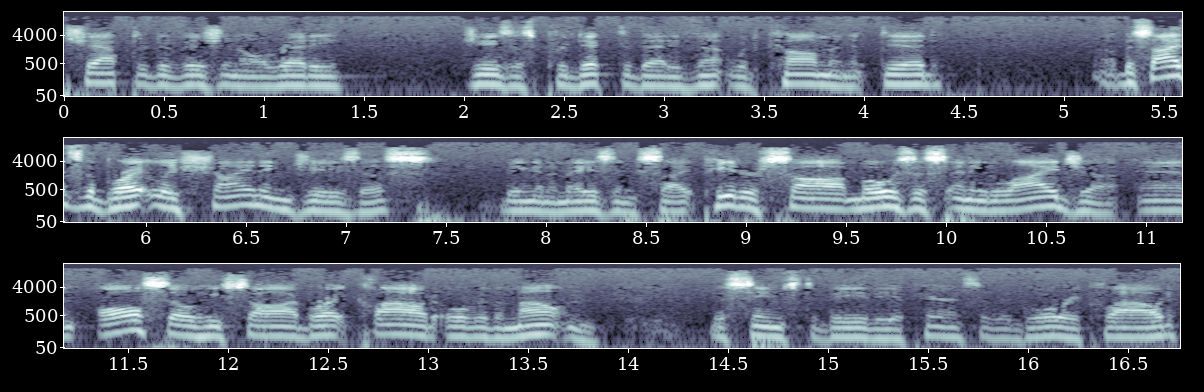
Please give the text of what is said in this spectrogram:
chapter division already. Jesus predicted that event would come, and it did. Uh, besides the brightly shining Jesus, being an amazing sight. Peter saw Moses and Elijah, and also he saw a bright cloud over the mountain. This seems to be the appearance of the glory cloud,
